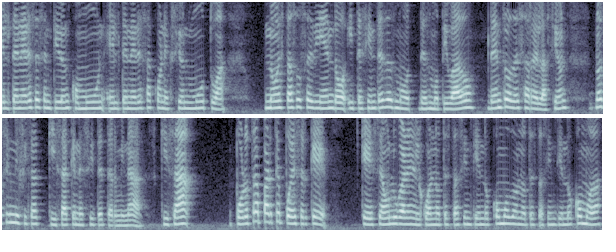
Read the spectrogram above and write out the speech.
el tener ese sentido en común, el tener esa conexión mutua, no está sucediendo y te sientes desmotivado dentro de esa relación, no significa quizá que necesite terminar. Quizá, por otra parte, puede ser que que sea un lugar en el cual no te estás sintiendo cómodo, no te estás sintiendo cómoda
